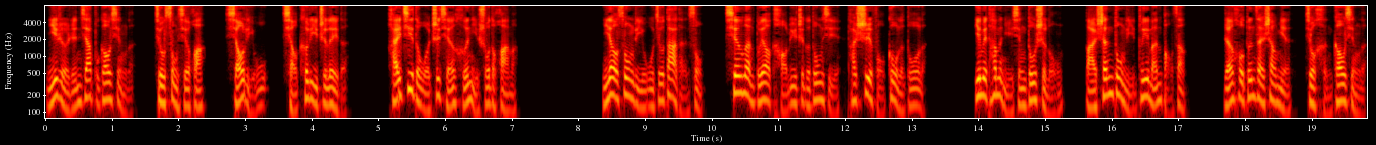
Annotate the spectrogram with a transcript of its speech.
你惹人家不高兴了，就送些花、小礼物、巧克力之类的。还记得我之前和你说的话吗？你要送礼物就大胆送，千万不要考虑这个东西它是否够了多了，因为他们女性都是龙，把山洞里堆满宝藏，然后蹲在上面就很高兴了，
